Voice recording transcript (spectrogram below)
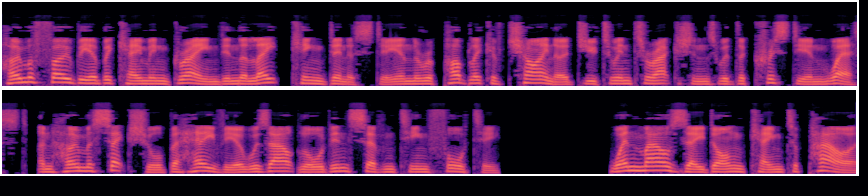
homophobia became ingrained in the late Qing dynasty and the Republic of China due to interactions with the Christian West, and homosexual behavior was outlawed in 1740. When Mao Zedong came to power,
